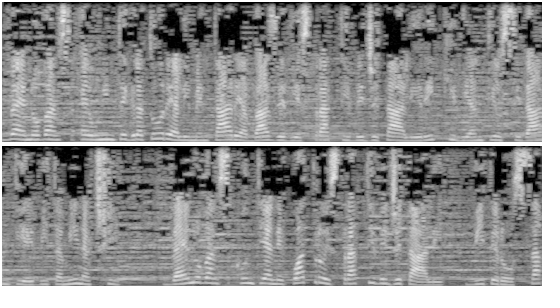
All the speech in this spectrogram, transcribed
Venovans è un integratore alimentare a base di estratti vegetali ricchi di antiossidanti e vitamina C. Venovans contiene quattro estratti vegetali, vite rossa,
